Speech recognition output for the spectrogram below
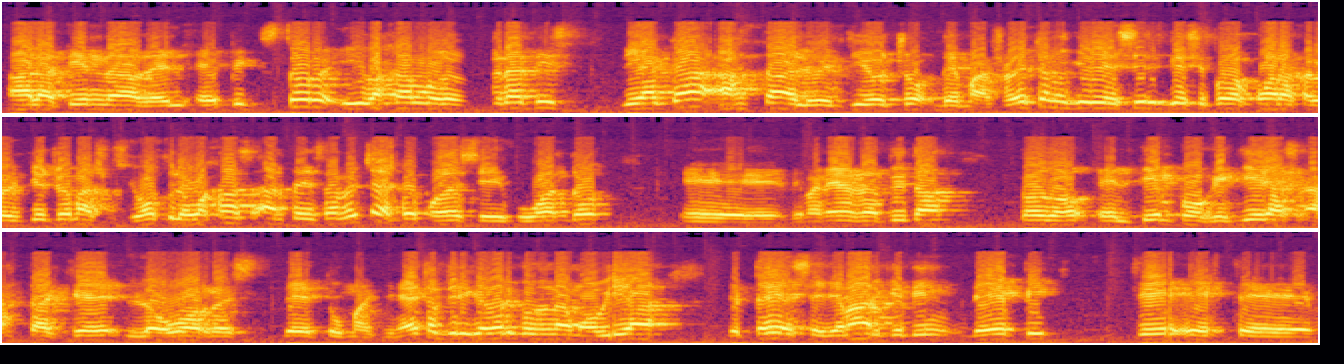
a la tienda del Epic Store y bajarlo gratis de acá hasta el 28 de mayo. Esto no quiere decir que se pueda jugar hasta el 28 de mayo. Si vos te lo bajás antes de esa fecha, después podés seguir jugando eh, de manera gratuita todo el tiempo que quieras hasta que lo borres de tu máquina. Esto tiene que ver con una movida de prensa y de marketing de Epic que este,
